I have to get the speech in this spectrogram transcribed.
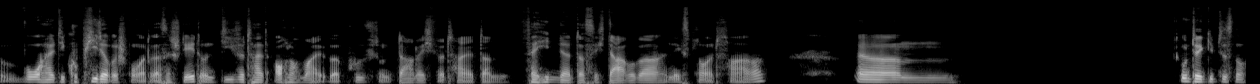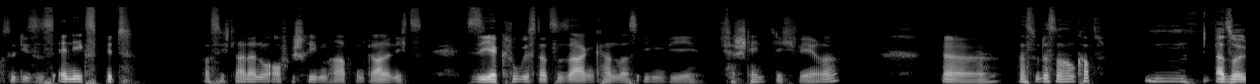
wo halt die Kopie der Rücksprungadresse steht und die wird halt auch nochmal überprüft und dadurch wird halt dann verhindert, dass ich darüber einen Exploit fahre. Ähm und da gibt es noch so dieses NX-Bit, was ich leider nur aufgeschrieben habe und gerade nichts sehr Kluges dazu sagen kann, was irgendwie verständlich wäre. Äh, hast du das noch im Kopf? Hm, also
